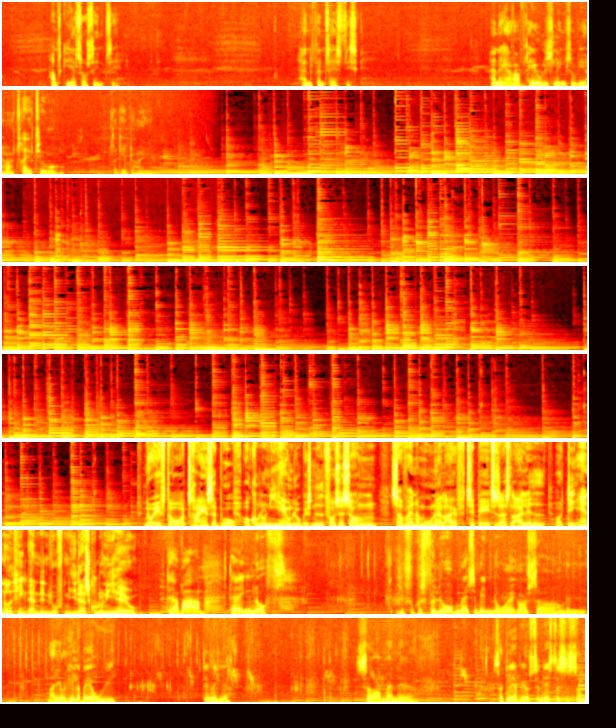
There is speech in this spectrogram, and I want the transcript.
Ham skal jeg så også ind til. Han er fantastisk. Han har haft have lige så længe, som vi har 23 år. Så det er dejligt. Når efteråret trænger sig på, og kolonihaven lukkes ned for sæsonen, så vender Mona og Leif tilbage til deres lejlighed. Og det er noget helt andet end luften i deres kolonihave. Det er varmt. Der er ingen luft. Jeg kunne selvfølgelig åbne en masse vinduer, ikke også? Og, men nej, jeg vil hellere være ude. Det vil jeg. Så, men, øh, så glæder vi os til næste sæson.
